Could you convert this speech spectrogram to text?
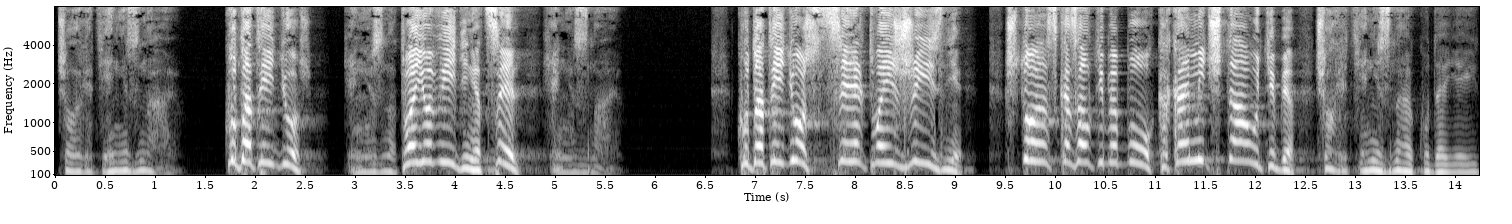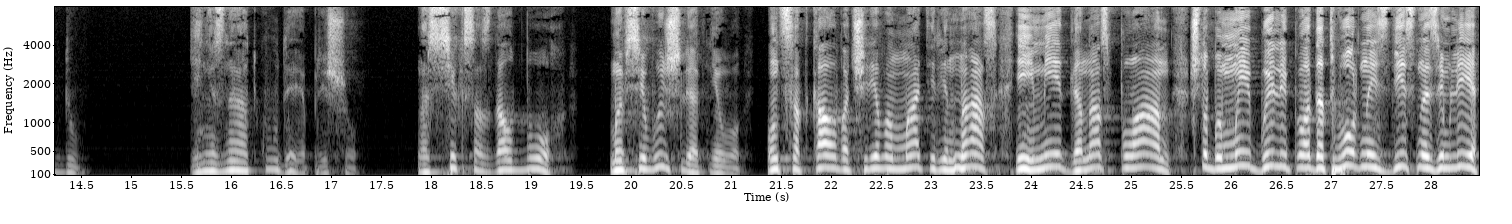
Человек говорит, я не знаю. Куда ты идешь? Я не знаю. Твое видение, цель? Я не знаю. Куда ты идешь? Цель твоей жизни. Что сказал тебе Бог? Какая мечта у тебя? Человек говорит, я не знаю, куда я иду. Я не знаю, откуда я пришел. Нас всех создал Бог. Мы все вышли от Него. Он соткал в чрево матери нас и имеет для нас план, чтобы мы были плодотворны здесь на земле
